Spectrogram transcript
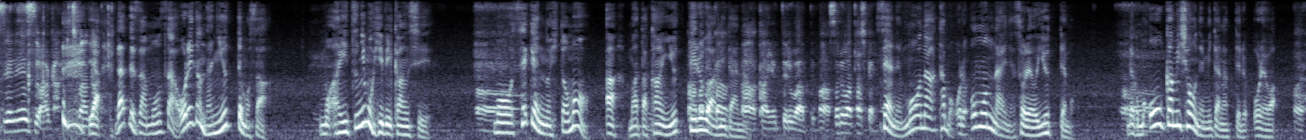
SNS はあかん。一番あかん。いやだってさもうさ俺が何言ってもさもうあいつにも響かんしもう世間の人もあまた勘言ってるわみたいな。ああ、勘言ってるわって。まあ、それは確かに。せやねん。もうな多分俺思んないねんそれを言っても。だからもう狼少年みたいになってる俺は。はいはい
